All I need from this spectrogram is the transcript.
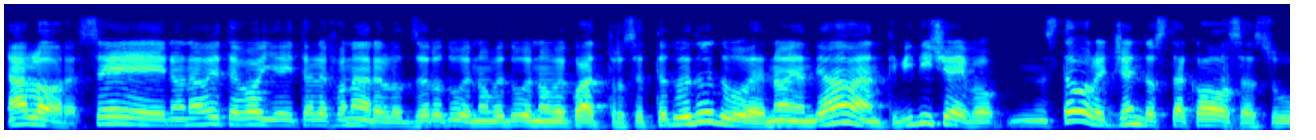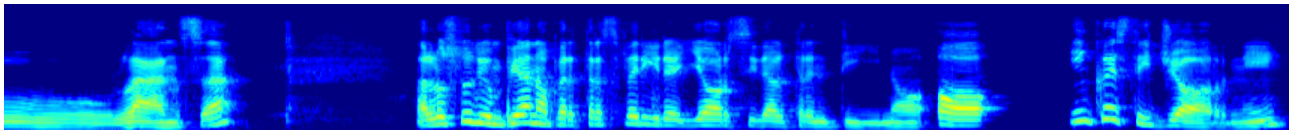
Allora, se non avete voglia di telefonare allo 0292947222, noi andiamo avanti. Vi dicevo, stavo leggendo sta cosa su Lanza. Allo studio un piano per trasferire gli orsi dal Trentino. Ho in questi giorni,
